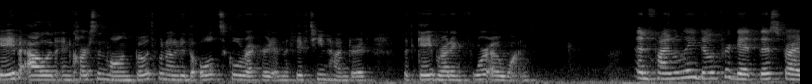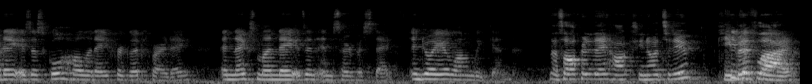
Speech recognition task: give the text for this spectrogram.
Gabe Allen and Carson Long both went under the old school record in the 1500, with Gabe running 401. And finally, don't forget this Friday is a school holiday for Good Friday, and next Monday is an in-service day. Enjoy your long weekend. That's all for today, Hawks. You know what to do? Keep, Keep it fly. fly.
